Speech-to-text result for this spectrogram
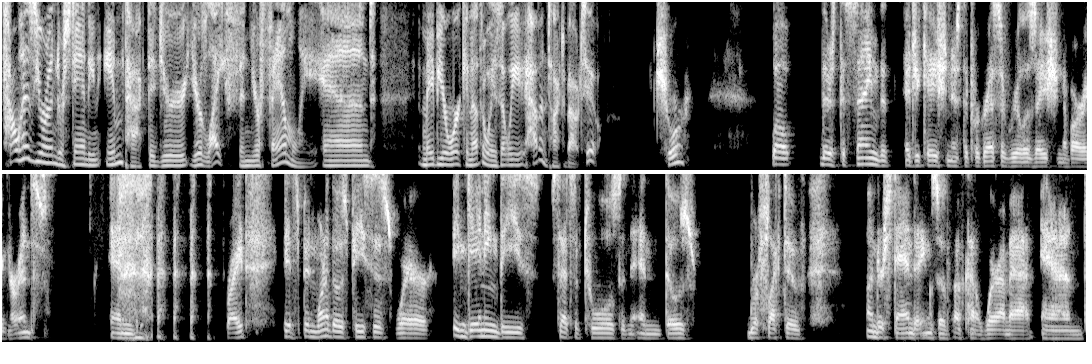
how has your understanding impacted your your life and your family and maybe your work in other ways that we haven't talked about too? Sure. Well, there's the saying that education is the progressive realization of our ignorance. And right, it's been one of those pieces where in gaining these sets of tools and, and those reflective understandings of, of kind of where I'm at and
